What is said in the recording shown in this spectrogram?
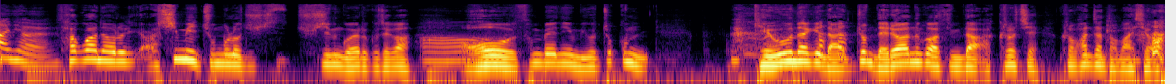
사관혈. 사관혈을 열심히 주물러 주시, 주시는 거예요. 그리고 제가 어. 어 선배님 이거 조금 개운하게 나, 좀 내려가는 것 같습니다. 아, 그렇지. 그럼 한 잔 더 마셔.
